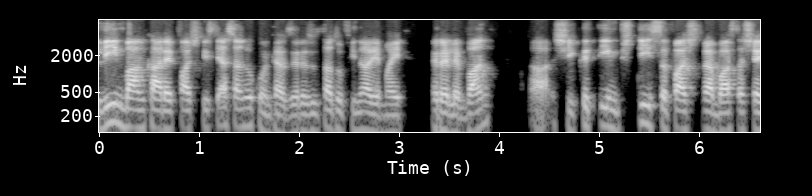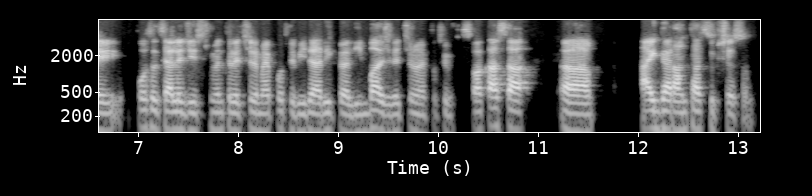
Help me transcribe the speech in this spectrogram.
limba în care faci chestia asta nu contează. Rezultatul final e mai relevant și cât timp știi să faci treaba asta și ai, poți să-ți alegi instrumentele cele mai potrivite, adică limbajele cele mai potrivite să facă asta, ai garantat succesul.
